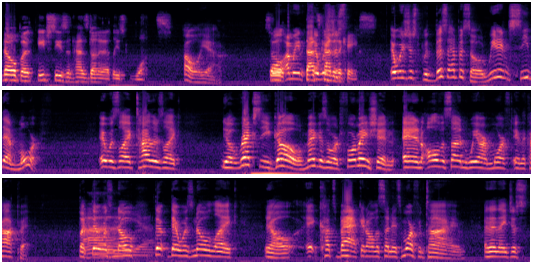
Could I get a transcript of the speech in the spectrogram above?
No, but each season has done it at least once. Oh yeah. So Well, I mean, that's kind of just- the case. It was just with this episode, we didn't see them morph. It was like Tyler's like, you know, Rexy, go, Megazord, formation, and all of a sudden we are morphed in the cockpit. But there was Ah, no, yeah. there, there was no like, you know, it cuts back and all of a sudden it's morphin time, and then they just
